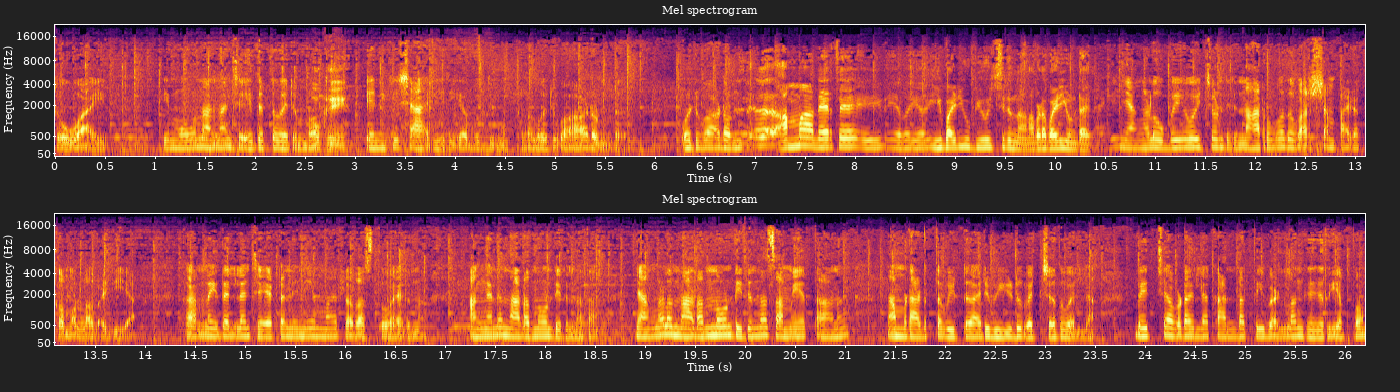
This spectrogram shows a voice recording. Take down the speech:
ചൊവ്വായും. ഈ മൂന്നെണ്ണം ചെയ്തിട്ട് വരുമ്പോൾ എനിക്ക് ശാരീരിക ബുദ്ധിമുട്ടുകൾ ഒരുപാടുണ്ട്. ഒരുപാടുണ്ട്. അമ്മ നേരത്തെ ഈ- വഴി ഉപയോഗിച്ചിരുന്നാണ് അവിടെ വഴി ഉണ്ടായിരുന്നു. വഴി ഞങ്ങൾ ഉപയോഗിച്ചുകൊണ്ടിരുന്ന അറുപത് വർഷം പഴക്കമുള്ള വഴിയാണ് കാരണം ഇതെല്ലാം ചേട്ടനിനിയന്മാരുടെ വസ്തുവായിരുന്നു. അങ്ങനെ നടന്നുകൊണ്ടിരുന്നതാ ഞങ്ങൾ നടന്നുകൊണ്ടിരുന്ന സമയത്താണ് നമ്മുടെ അടുത്ത വീട്ടുകാർ വീട് വെച്ചതുമല്ല. വെച്ച് അവിടെ എല്ലാം കണ്ടെത്തി വെള്ളം കയറിയപ്പം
